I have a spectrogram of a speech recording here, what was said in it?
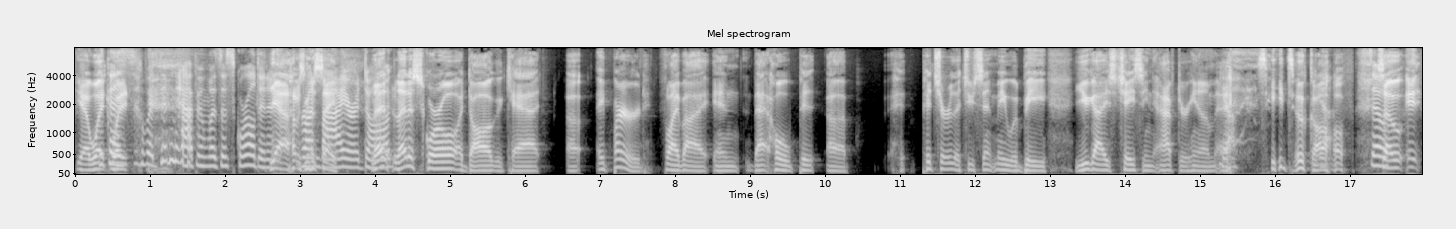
yeah, what because what what didn't happen was a squirrel didn't Yeah, I was run say, by or a dog. let, let a squirrel, a dog, a cat, uh, a bird fly by, and that whole uh, picture that you sent me would be you guys chasing after him Yeah. as he took Yeah. off. So- So, it,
